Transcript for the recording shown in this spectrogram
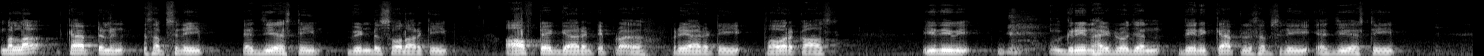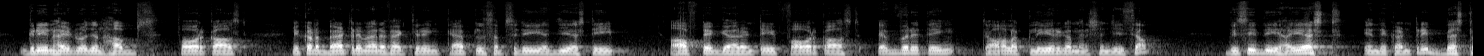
మళ్ళా క్యాపిటల్ సబ్సిడీ హెచ్జిఎస్టీ విండ్ సోలార్కి offtake guarantee priority power cost ఇది గ్రీన్ హైడ్రోజన్ దీనికి capital subsidy HGST green hydrogen hubs power cost ఇక్కడ battery manufacturing capital subsidy HGST offtake guarantee power cost everything చాలా క్లియర్గా మెన్షన్ చేశాం. This is the highest in the country best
